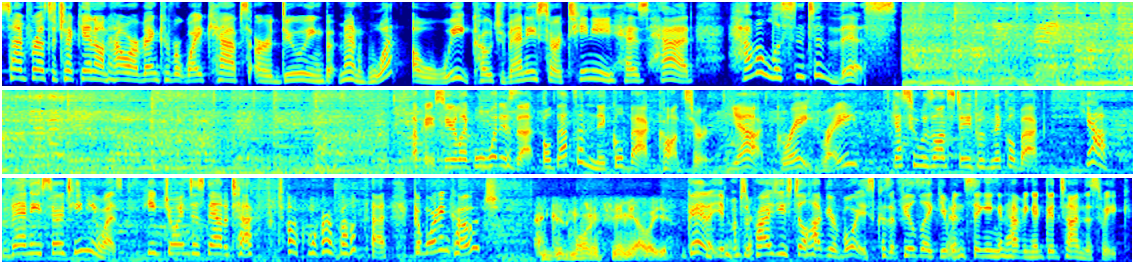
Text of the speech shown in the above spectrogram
It's time for us to check in on how our Vancouver Whitecaps are doing. But man, what a week Coach Vanni Sartini has had. Have a listen to this. Okay, so you're like, well, what is that? Oh, that's a Nickelback concert. Yeah, great, right? Guess who was on stage with Nickelback? Yeah, Vanni Sartini was. He joins us now to talk, talk more about that. Good morning, Coach. Good morning, Sammy. How are you? Good. I'm surprised you still have your voice because it feels like you've been singing and having a good time this week.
